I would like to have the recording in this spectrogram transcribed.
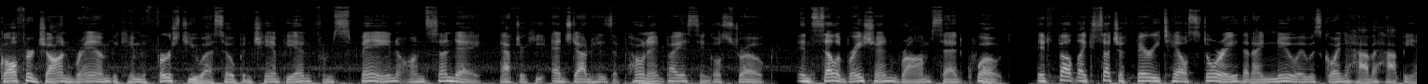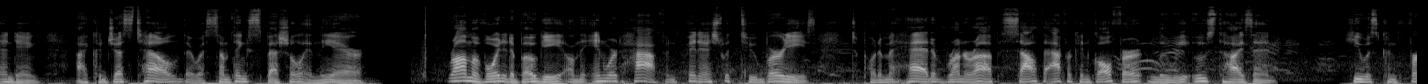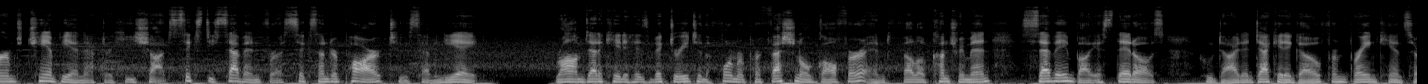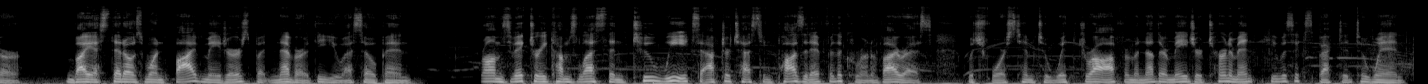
Golfer Jon Rahm became the first U.S. Open champion from Spain on Sunday after he edged out his opponent by a single stroke. In celebration, Rahm said, quote, It felt like such a fairy tale story that I knew it was going to have a happy ending. I could just tell there was something special in the air. Rahm avoided a bogey on the inward half and finished with two birdies to put him ahead of runner up South African golfer Louis Oosthuizen. He was confirmed champion after he shot 67 for a 6 under par 278. Rahm dedicated his victory to the former professional golfer and fellow countryman Seve Ballesteros, who died a decade ago from brain cancer. Ballesteros won five majors but never the U.S. Open. Rahm's victory comes less than two weeks after testing positive for the coronavirus, which forced him to withdraw from another major tournament he was expected to win.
